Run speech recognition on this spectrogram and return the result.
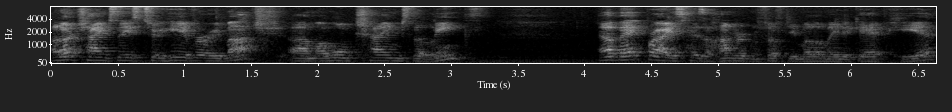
I don't change these two here very much. Um, I will change the length. Our back brace has a 150 millimeter gap here.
